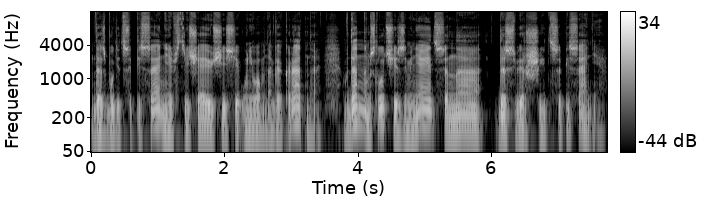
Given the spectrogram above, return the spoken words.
«да сбудется Писание», встречающаяся у него многократно, в данном случае заменяется на «да свершится Писание».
